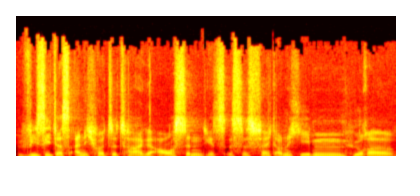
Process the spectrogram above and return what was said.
wie sieht das eigentlich heutzutage aus? Denn jetzt ist es vielleicht auch nicht jedem Hörer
